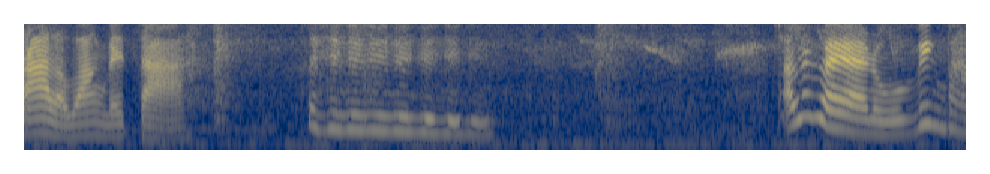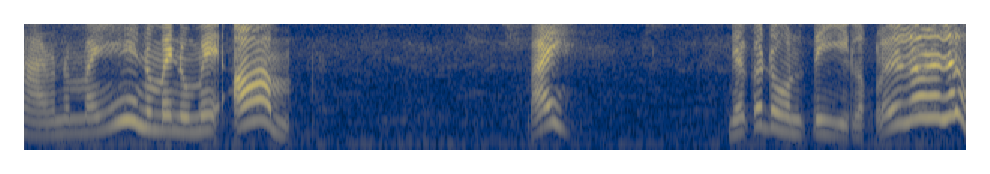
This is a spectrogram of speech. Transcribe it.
ตาระวังได้ตา อะไรไปอ่หนูวิ่งผ่านมันทำไมหนูไม่หนูไม่อ้อมไปเดี๋ยวก็โดนตีหรอกเร็วเร็วเร็ว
